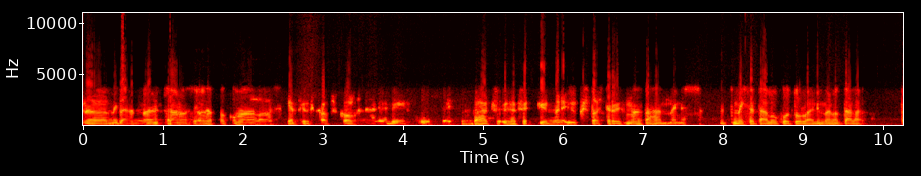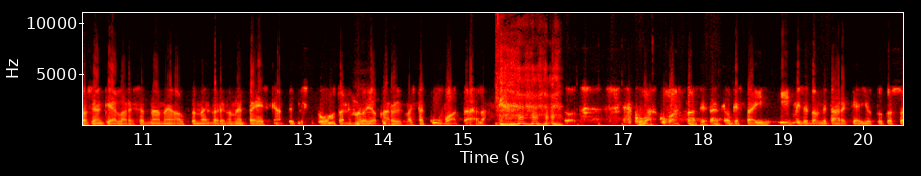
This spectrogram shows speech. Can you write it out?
No, mitähän mä nyt sanoisin, osatko, kun mä lasken 1, 2, 3, 4, 5, 6, 7, 8, 9, 10, 11 ryhmää tähän mennessä. Että mistä tämä luku tulee, niin meillä on täällä tosiaan kellarissa että nämä meidän Alppimentorin tämmöinen basecampi, mistä puhutaan, niin meillä on joka ryhmästä kuva täällä. tuota, kuvastaa sitä, että oikeastaan ihmiset on ne tärkein juttu tuossa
